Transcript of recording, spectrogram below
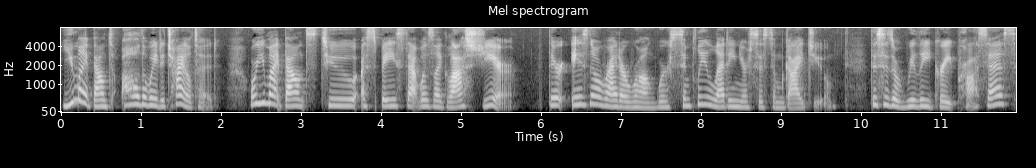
you might bounce all the way to childhood. Or you might bounce to a space that was like last year. There is no right or wrong. We're simply letting your system guide you. This is a really great process,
